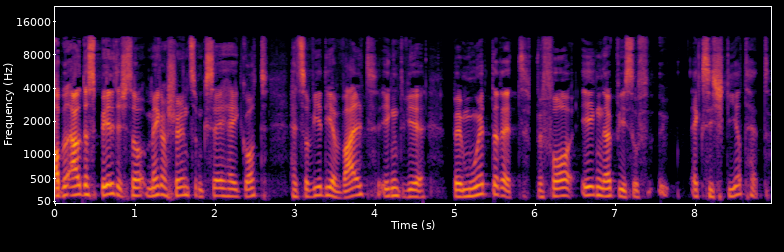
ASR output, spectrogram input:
Aber auch das Bild ist so mega schön zum sehen, hey, Gott hat so wie die Welt irgendwie bemuttert, bevor irgendetwas existiert hat.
